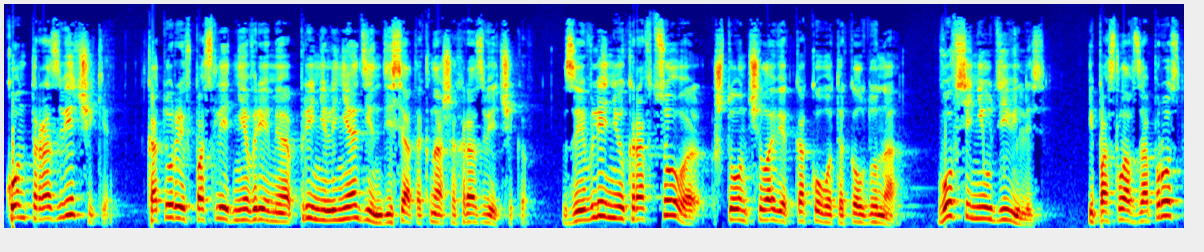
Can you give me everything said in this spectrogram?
Контрразведчики, которые в последнее время приняли не один десяток наших разведчиков, заявлению Кравцова, что он человек какого-то колдуна, вовсе не удивились и, послав запрос,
